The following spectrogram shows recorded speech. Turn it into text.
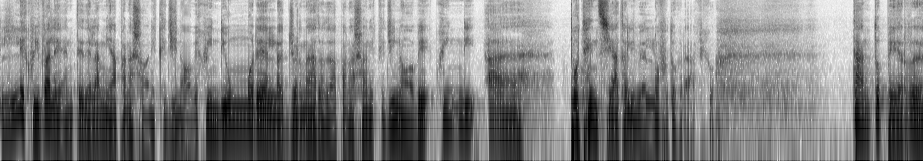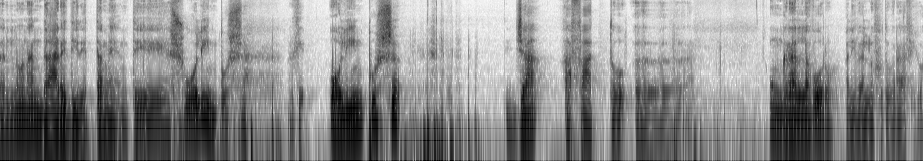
l'equivalente della mia Panasonic G9, quindi un modello aggiornato dalla Panasonic G9, quindi eh, potenziato a livello fotografico tanto per non andare direttamente su Olympus, perché Olympus già ha fatto eh, un gran lavoro a livello fotografico.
